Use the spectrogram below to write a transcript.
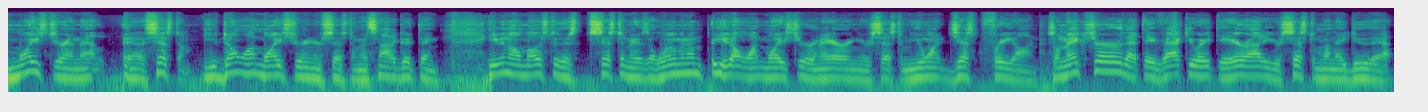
moisture in that uh, system. You don't want moisture in your system. It's not a good thing. Even though most of the system is aluminum, you don't want moisture and air in your system. You want just Freon. So make sure that they evacuate the air out of your system when they do that.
